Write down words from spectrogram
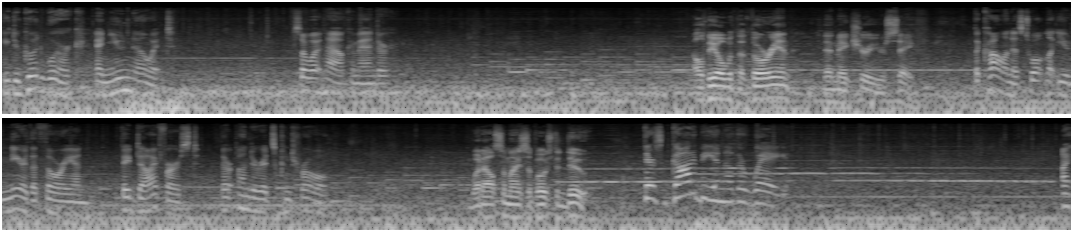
You do good work, and you know it. So what now, Commander? I'll deal with the Thorian, then make sure you're safe. The colonists won't let you near the Thorian. They die first. They're under its control. What else am I supposed to do? There's gotta be another way. I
